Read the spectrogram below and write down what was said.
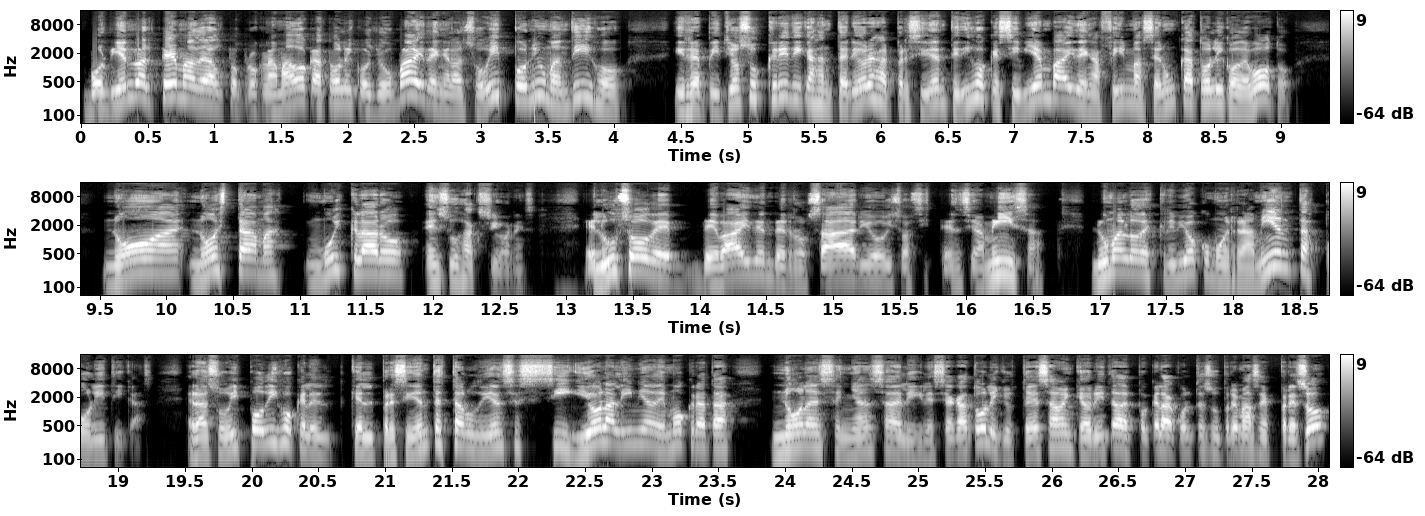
volviendo al tema del autoproclamado católico Joe Biden, el arzobispo Newman dijo y repitió sus críticas anteriores al presidente y dijo que si bien Biden afirma ser un católico devoto, no, no está más muy claro en sus acciones. El uso de, de Biden del rosario y su asistencia a misa, Newman lo describió como herramientas políticas. El arzobispo dijo que el, que el, presidente estadounidense siguió la línea demócrata, no la enseñanza de la Iglesia Católica. Ustedes saben que ahorita, después que la Corte Suprema se expresó,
